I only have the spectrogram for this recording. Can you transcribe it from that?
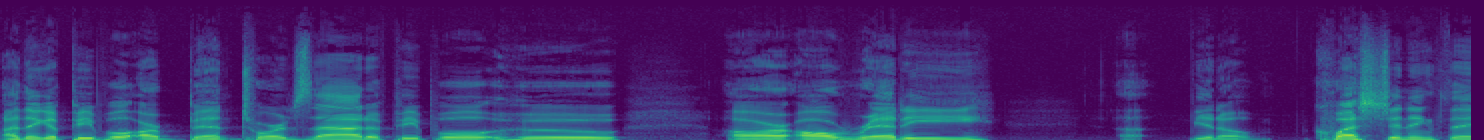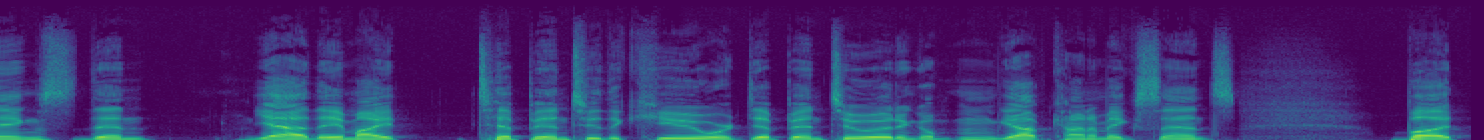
I think if people are bent towards that, if people who are already, uh, you know, questioning things, then yeah, they might tip into the Q or dip into it and go, mm, yep, kind of makes sense. But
